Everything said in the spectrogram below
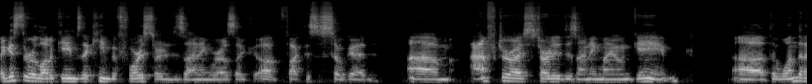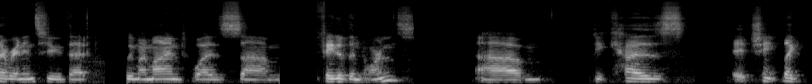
I guess there were a lot of games that came before I started designing where I was like, oh fuck, this is so good. Um, after I started designing my own game, uh, the one that I ran into that blew my mind was um, Fate of the Norns, um, because it changed. Like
